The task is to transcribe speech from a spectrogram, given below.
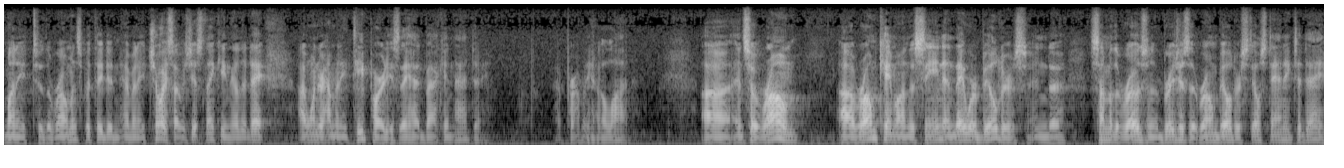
money to the Romans, but they didn't have any choice. I was just thinking the other day, I wonder how many tea parties they had back in that day. I probably had a lot. Uh, and so Rome, uh, Rome came on the scene, and they were builders. And uh, some of the roads and the bridges that Rome built are still standing today.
